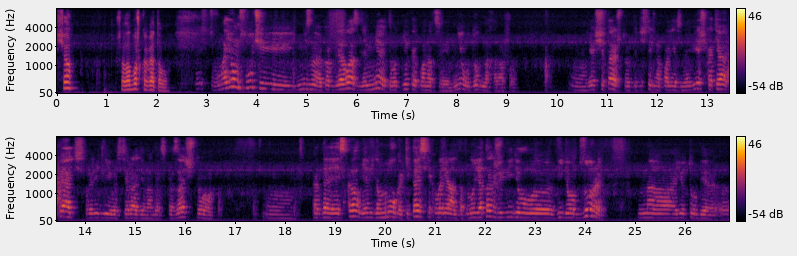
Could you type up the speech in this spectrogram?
Все, шалобушка готова. В моем случае, не знаю, как для вас, для меня это вот некая панацея. Мне удобно, хорошо. Я считаю, что это действительно полезная вещь. Хотя опять справедливости ради надо сказать, что когда я искал, я видел много китайских вариантов, но я также видел э, видеообзоры на ютубе э,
